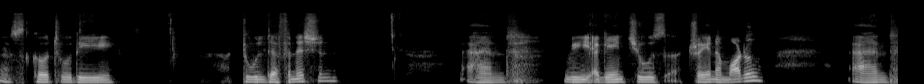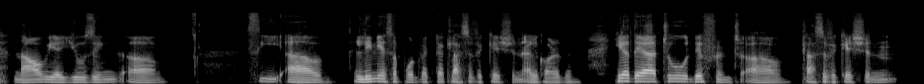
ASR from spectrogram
Let's go to the tool definition. And we again choose train a model. And now we are using uh, see uh, linear support vector classification algorithm. Here there are two different uh, classification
